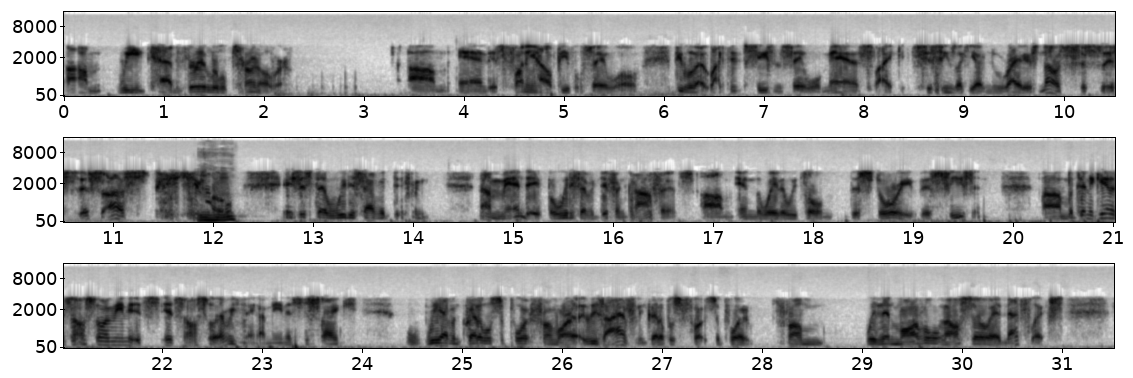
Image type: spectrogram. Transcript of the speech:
um, we had very little turnover. Um, and it's funny how people say, well, people that like the season say, well, man, it's like, it just seems like you have new writers. No, it's just, it's, it's us. you know, it's just that we just have a different, not a mandate, but we just have a different confidence, um, in the way that we told this story this season. Um, but then again, it's also, I mean, it's, it's also everything. I mean, it's just like, we have incredible support from, or at least I have incredible support, support from within Marvel and also at Netflix.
